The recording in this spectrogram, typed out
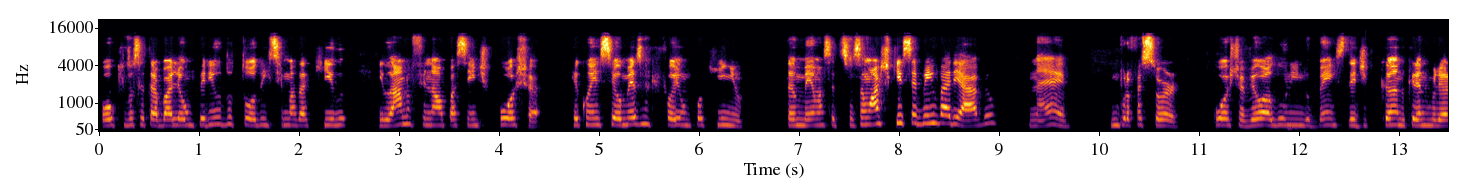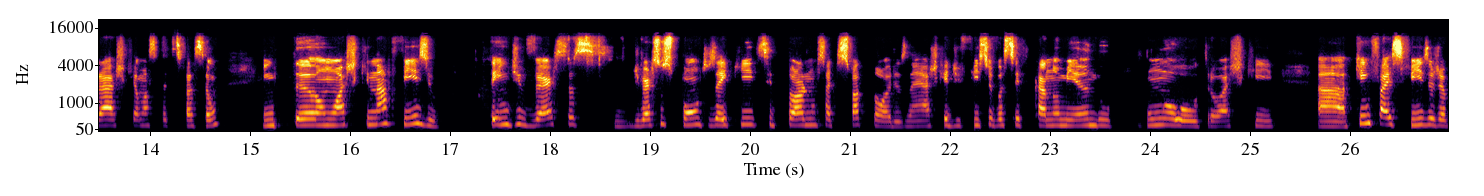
ou que você trabalhou um período todo em cima daquilo e lá no final o paciente, poxa, reconheceu mesmo que foi um pouquinho, também é uma satisfação. Acho que isso é bem variável, né? Um professor poxa, ver o aluno indo bem, se dedicando, querendo melhorar, acho que é uma satisfação. Então, acho que na físio tem diversas, diversos pontos aí que se tornam satisfatórios, né? Acho que é difícil você ficar nomeando um ou outro. Eu acho que ah, quem faz físio já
